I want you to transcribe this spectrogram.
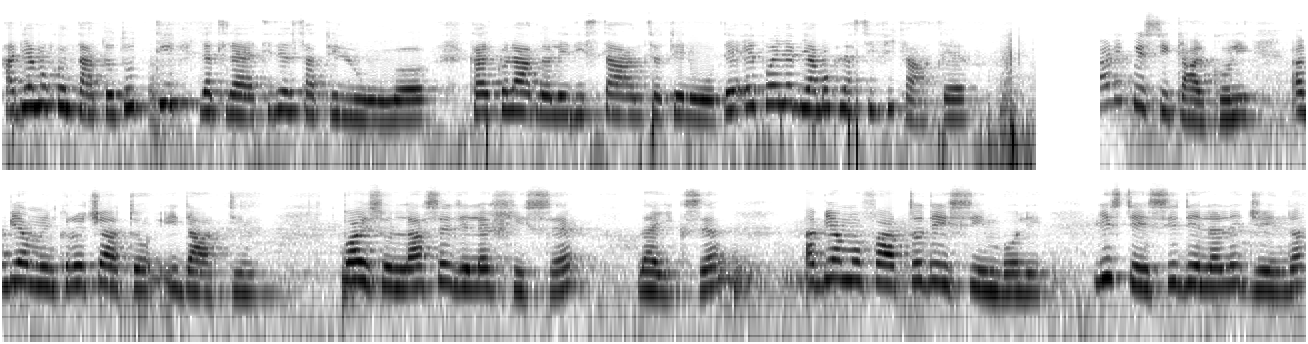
abbiamo contato tutti gli atleti del salto in lungo, calcolando le distanze ottenute e poi le abbiamo classificate. Per fare questi calcoli abbiamo incrociato i dati, poi sull'asse delle ascisse, la X, abbiamo fatto dei simboli, gli stessi della leggenda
